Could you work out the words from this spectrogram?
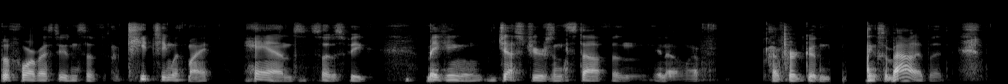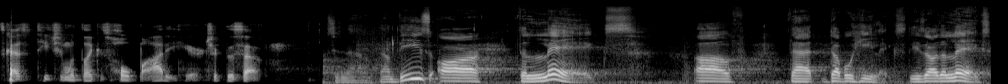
before by students of, of teaching with my hands, so to speak, making gestures and stuff, and you know, I've I've heard good things about it, but this guy's teaching with like his whole body here. Check this out. Now, these are the legs of that double helix. These are the legs.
